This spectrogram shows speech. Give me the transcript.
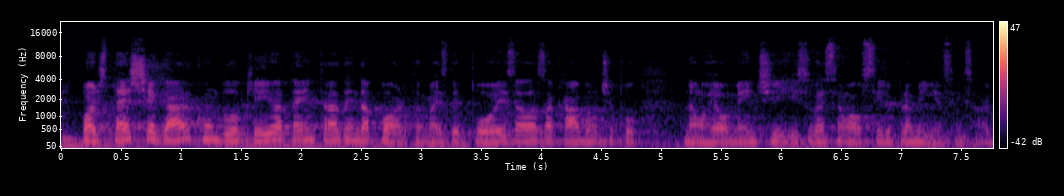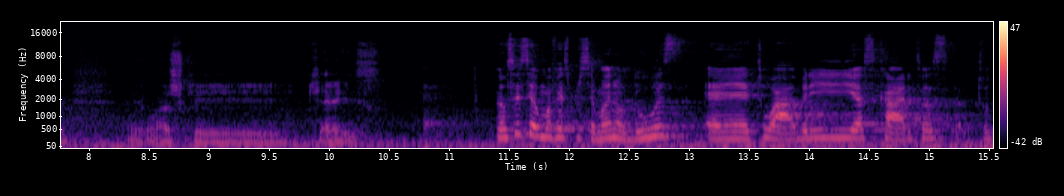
Uhum. Pode até chegar com bloqueio até entrar dentro da porta, mas depois elas acabam tipo, não, realmente isso vai ser um auxílio para mim, assim, sabe? Eu acho que, que é isso não sei se é uma vez por semana ou duas, é, tu abre as cartas, tu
